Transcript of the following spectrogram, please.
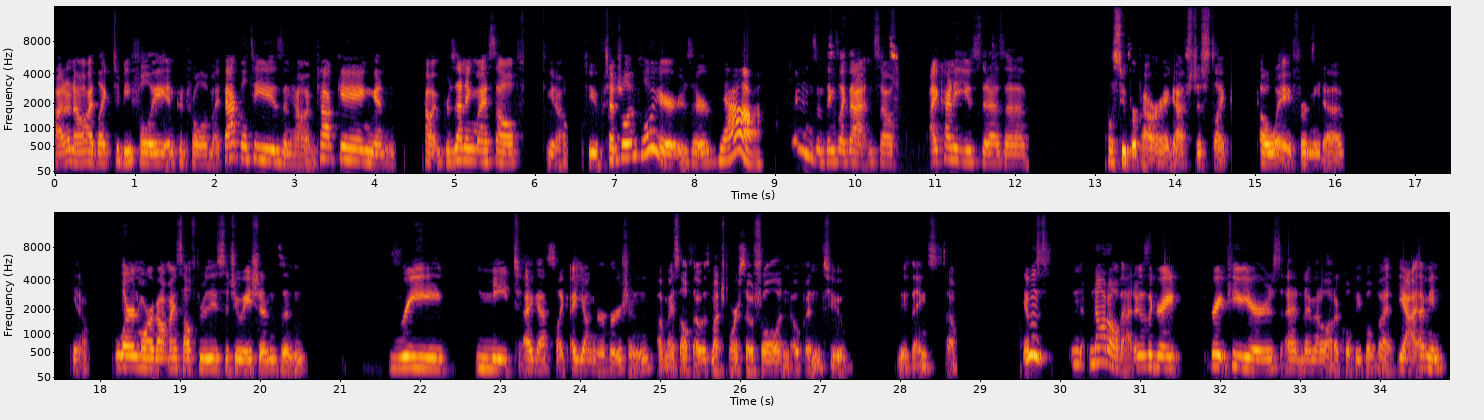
I don't know, I'd like to be fully in control of my faculties and how I'm talking and how I'm presenting myself, you know, to potential employers or yeah, friends and things like that. And so I kind of used it as a, a superpower, I guess, just like a way for me to, you know, learn more about myself through these situations and re meet, I guess, like a younger version of myself that was much more social and open to new things. So it was n- not all bad. It was a great, great few years and I met a lot of cool people. But yeah, I mean,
